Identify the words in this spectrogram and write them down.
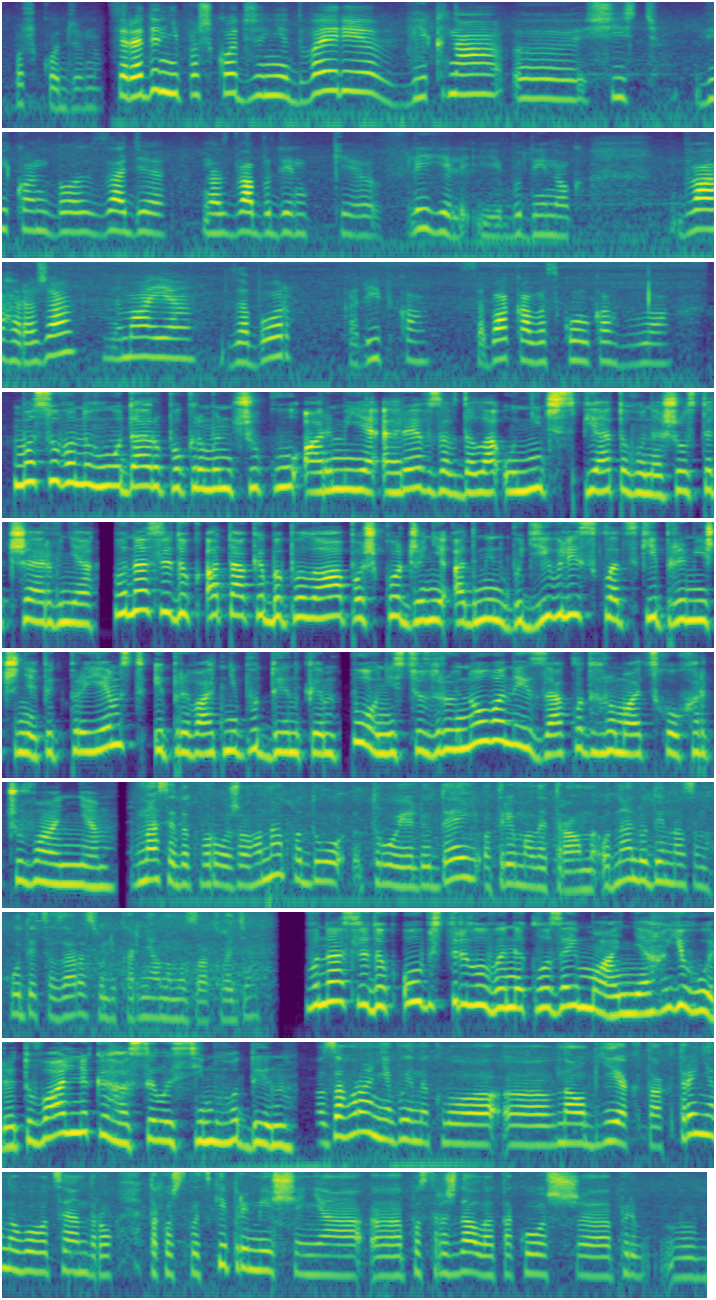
пошкоджено. Всередині пошкоджені двері, вікна, 6 вікон, бо ззаді у нас два будинки, флігель і будинок. Два гаража немає, забор, калітка, собака в осколках була. Масованого удару по Кременчуку армія РФ завдала у ніч з 5 на 6 червня. Внаслідок атаки БПЛА пошкоджені адмінбудівлі, складські приміщення підприємств і приватні будинки. Повністю зруйнований заклад громадського харчування. Внаслідок ворожого нападу троє людей отримали травми. Одна людина знаходиться зараз у лікарняному закладі. Внаслідок обстрілу виникло займання. Його рятувальники гасили 7 годин. Загорання виникло е, на об'єктах тренінгового центру, також складські приміщення. Е, Постраждала також е,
